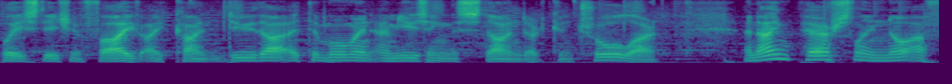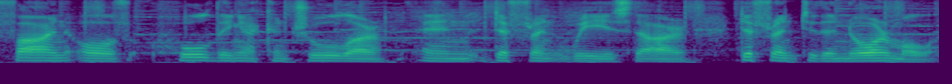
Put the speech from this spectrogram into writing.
PlayStation 5 I can't do that at the moment, I'm using the standard controller. And I'm personally not a fan of holding a controller in different ways that are different to the normal,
